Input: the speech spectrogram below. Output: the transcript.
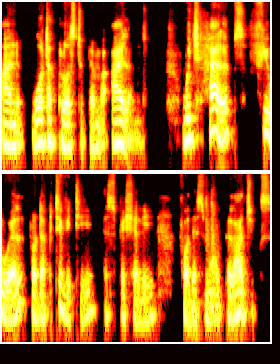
and water close to Pemba Island, which helps fuel productivity, especially for the small pelagics.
